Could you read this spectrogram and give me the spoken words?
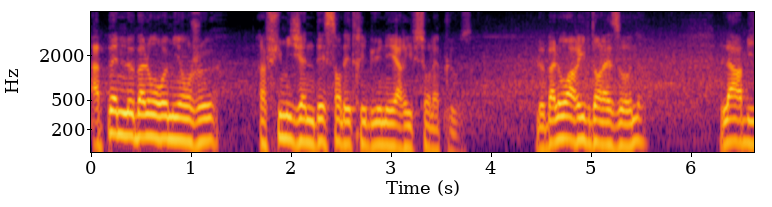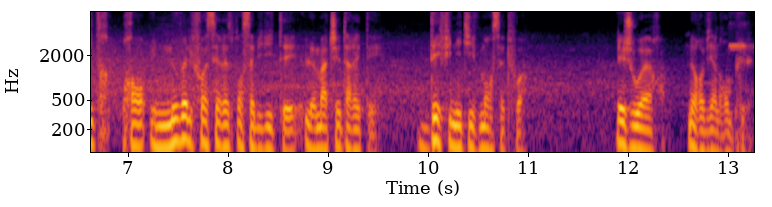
À peine le ballon remis en jeu, un fumigène descend des tribunes et arrive sur la pelouse. Le ballon arrive dans la zone. L'arbitre prend une nouvelle fois ses responsabilités. Le match est arrêté. Définitivement cette fois. Les joueurs ne reviendront plus.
